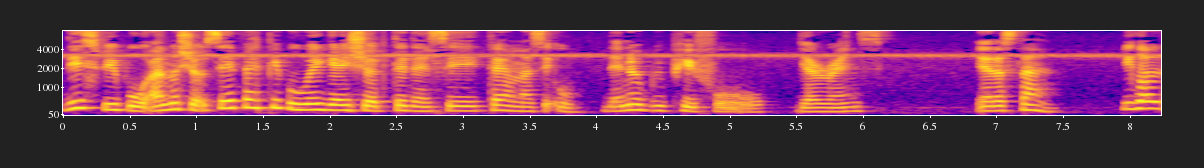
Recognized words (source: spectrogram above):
these people are not sure say people wey get shop tell dem say tell una say oh dem no gree pay for their rents you understand because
